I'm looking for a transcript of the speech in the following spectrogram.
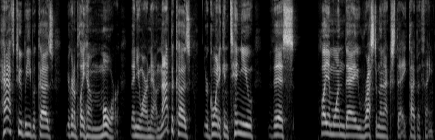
have to be because you're going to play him more than you are now, not because you're going to continue this play him one day, rest him the next day type of thing.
